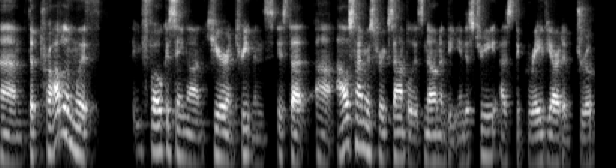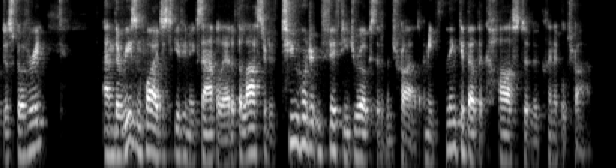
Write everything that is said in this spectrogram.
Um, the problem with focusing on cure and treatments is that uh, Alzheimer's, for example, is known in the industry as the graveyard of drug discovery. And the reason why, just to give you an example, out of the last sort of 250 drugs that have been trialed, I mean, think about the cost of a clinical trial,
